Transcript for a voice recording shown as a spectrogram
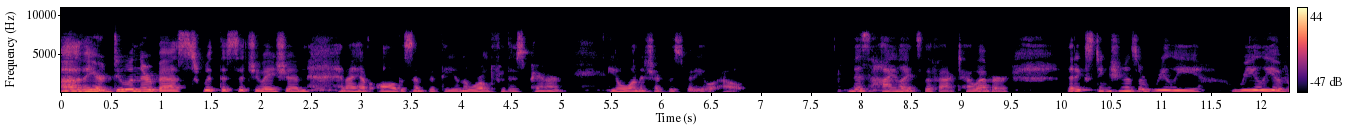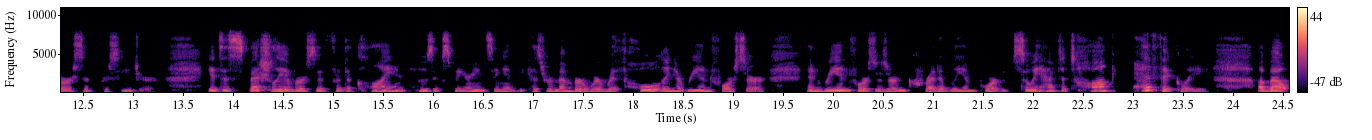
oh, they are doing their best with this situation. And I have all the sympathy in the world for this parent. You'll want to check this video out. This highlights the fact, however, that extinction is a really really aversive procedure. It's especially aversive for the client who's experiencing it because remember, we're withholding a reinforcer and reinforcers are incredibly important. So we have to talk ethically about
